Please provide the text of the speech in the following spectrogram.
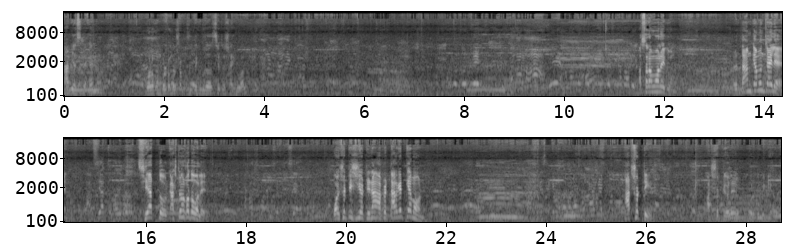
নাবি আছে দেখেন। বড় কম্বল টম্বল সব কিছু দেখে বোঝা যাচ্ছে এটা শাহিওয়াল আসসালামু আলাইকুম। দাম কেমন চাইলেন? ছিয়াত্তর। কাস্টমার কত বলে? পঁয়ষট্টি, ছিষট্টি না? আপনার টার্গেট কেমন? আটষট্টি। আটষট্টি হলে গরুটি বিক্রি হবে।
